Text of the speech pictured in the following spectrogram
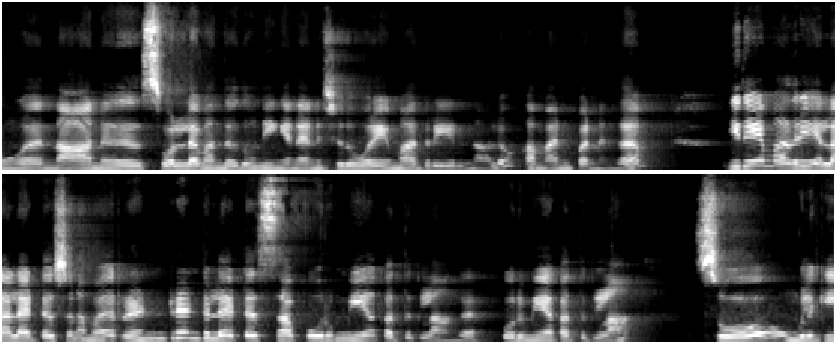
உங்கள் நான் சொல்ல வந்ததும் நீங்கள் நினச்சதும் ஒரே மாதிரி இருந்தாலும் கமெண்ட் பண்ணுங்கள் இதே மாதிரி எல்லா லெட்டர்ஸும் நம்ம ரெண்டு ரெண்டு லெட்டர்ஸாக பொறுமையாக கற்றுக்கலாங்க பொறுமையாக கற்றுக்கலாம் ஸோ உங்களுக்கு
